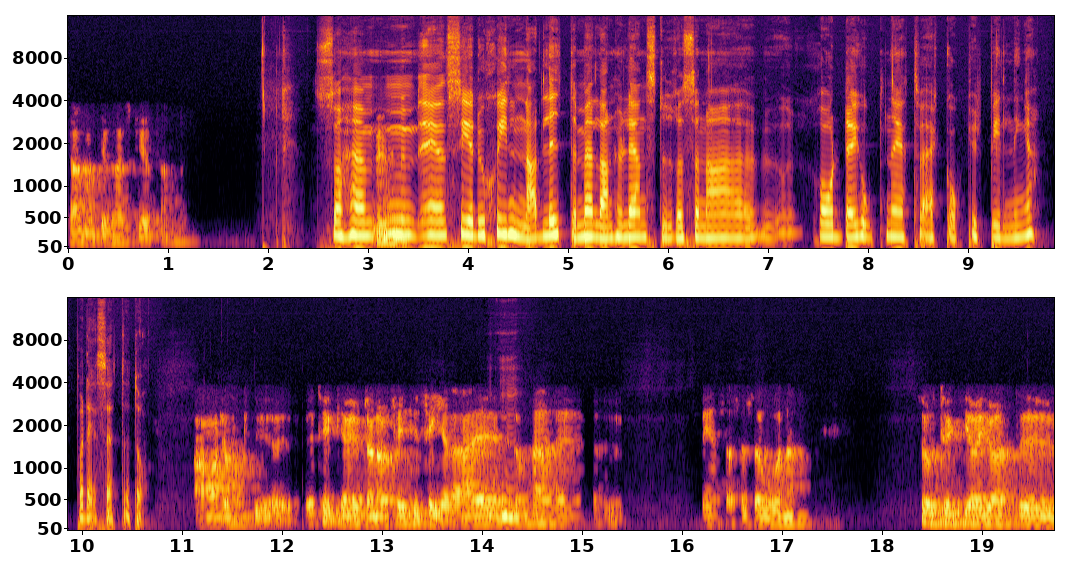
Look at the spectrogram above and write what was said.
Kalmar tillhör Östergötland. Så här mm. ser du skillnad lite mellan hur länsstyrelserna rådde ihop nätverk och utbildningar på det sättet då? Ja, det, det tycker jag utan att kritisera mm. de här länsassessorerna så tycker jag ju att uh,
